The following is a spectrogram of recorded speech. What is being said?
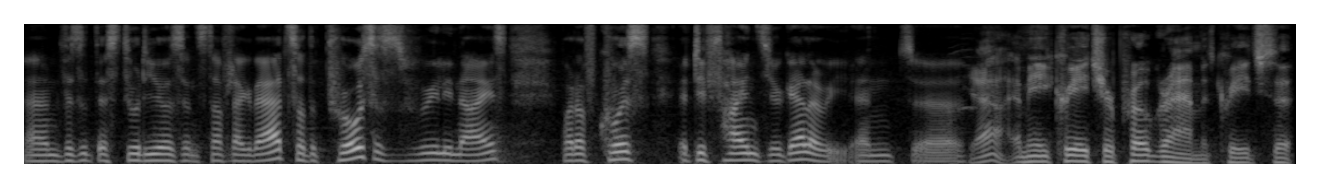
and visit their studios and stuff like that. So the process is really nice but of course it defines your gallery and uh, yeah i mean it creates your program. It creates the,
